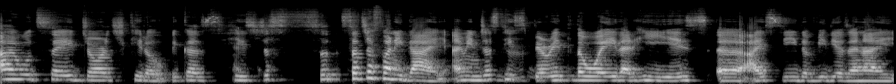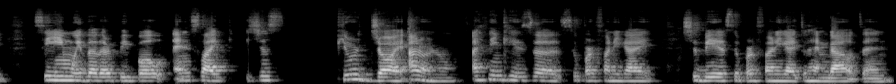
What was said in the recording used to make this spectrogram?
I would say George Kittle because he's just su- such a funny guy. I mean, just his mm-hmm. spirit, the way that he is. Uh, I see the videos and I see him with other people, and it's like it's just pure joy. I don't know. I think he's a super funny guy. Should be a super funny guy to hang out and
